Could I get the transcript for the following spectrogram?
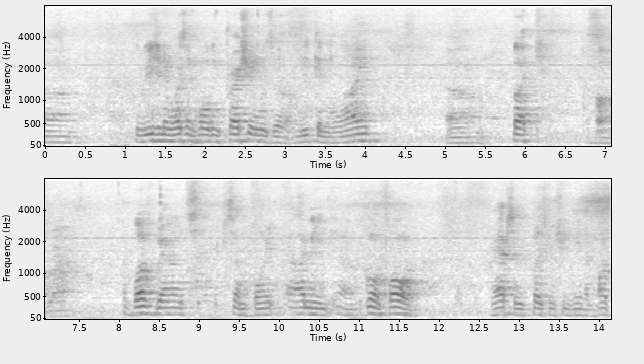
Um, The reason it wasn't holding pressure was a leak in the line. Um, But Above ground. above ground s- at some point, I mean, uh, going forward, perhaps a replacement should be an above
